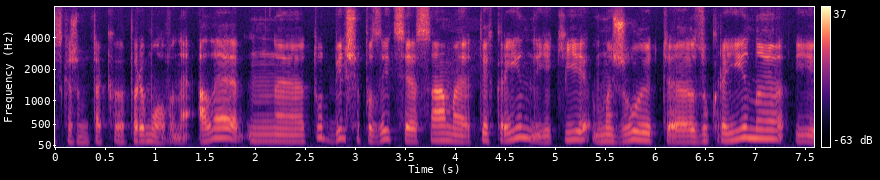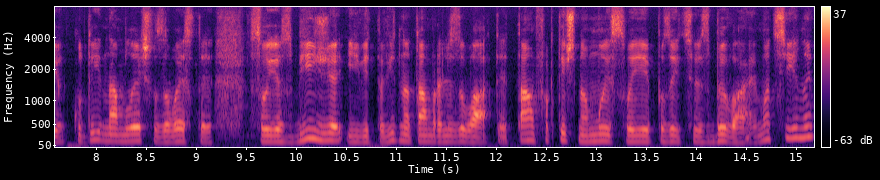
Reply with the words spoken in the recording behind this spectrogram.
скажімо так, перемовини. Але е, тут більше позиція саме тих країн, які межують з Україною, і куди нам легше завести своє збіжжя і відповідно там реалізувати. Там фактично ми своєю позицією збиваємо ціни,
